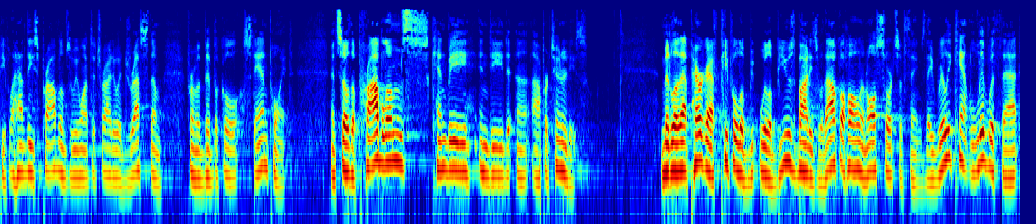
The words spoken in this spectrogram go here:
People have these problems. We want to try to address them from a biblical standpoint. And so the problems can be indeed uh, opportunities. Middle of that paragraph, people will abuse bodies with alcohol and all sorts of things. They really can't live with that,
